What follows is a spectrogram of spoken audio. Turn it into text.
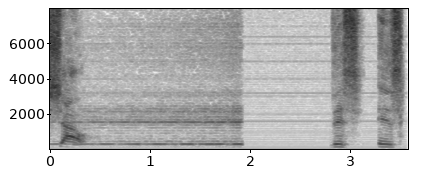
shout. This is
